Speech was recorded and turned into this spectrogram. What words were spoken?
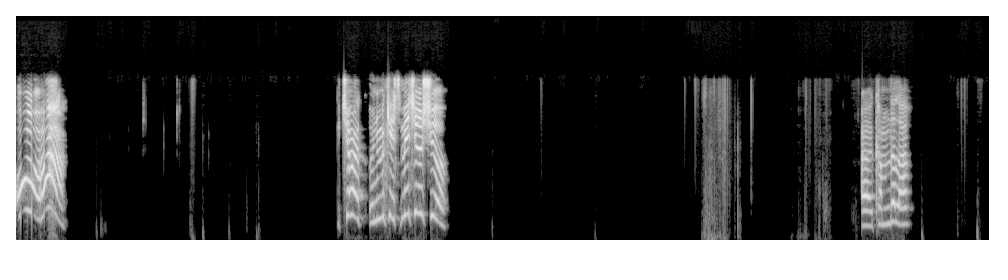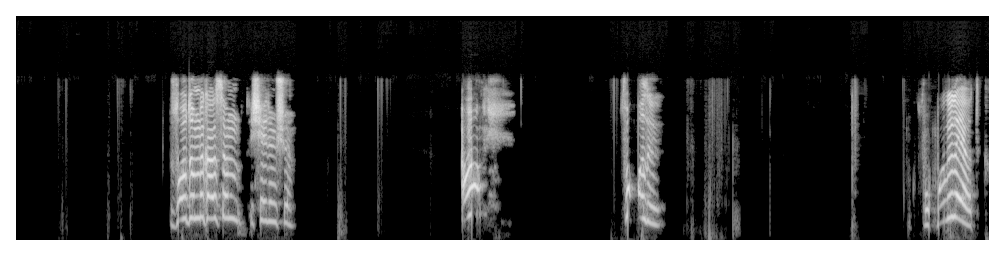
Oha! İçe bak önümü kesmeye çalışıyor. Arkamda la. Zor durumda kalsam şey dönüşüyor. Aa! Fok balığı. Fok balığı da yaratık.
